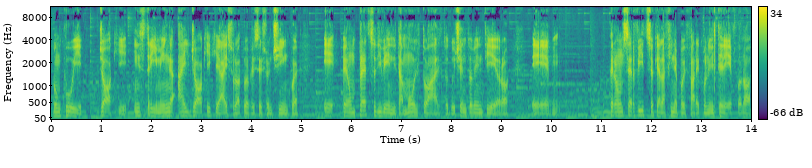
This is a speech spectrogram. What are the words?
con cui giochi in streaming ai giochi che hai sulla tua PlayStation 5 e per un prezzo di vendita molto alto, 220 euro, e per un servizio che alla fine puoi fare con il telefono,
